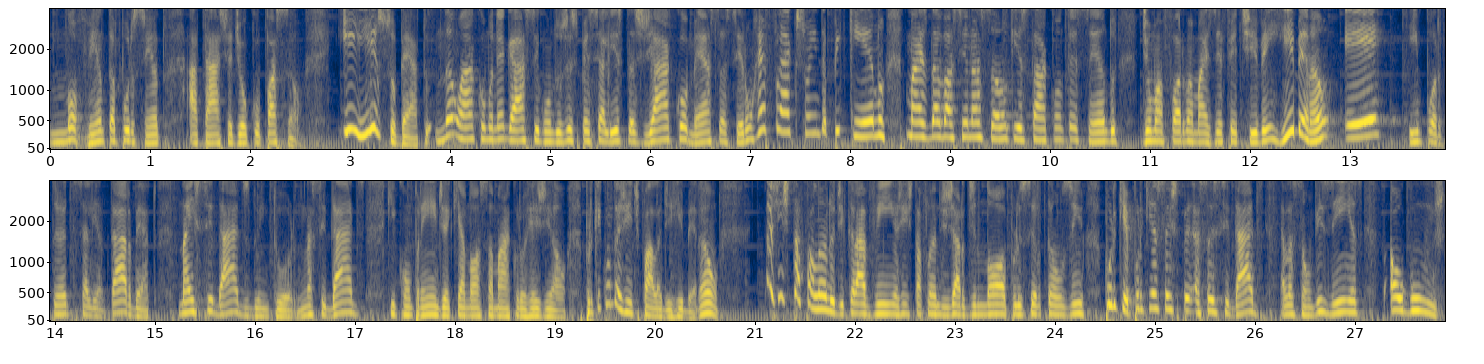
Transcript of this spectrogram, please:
90% a taxa de ocupação. E isso, Beto, não há como negar, segundo os especialistas, já começa a ser um reflexo ainda pequeno, mas da vacinação que está acontecendo de uma forma mais efetiva em Ribeirão e importante salientar, Beto, nas cidades do entorno, nas cidades que compreende aqui a nossa macro-região. Porque quando a gente fala de Ribeirão, a gente está falando de Cravinho, a gente está falando de Jardinópolis, Sertãozinho. Por quê? Porque essas, essas cidades, elas são vizinhas. Alguns,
